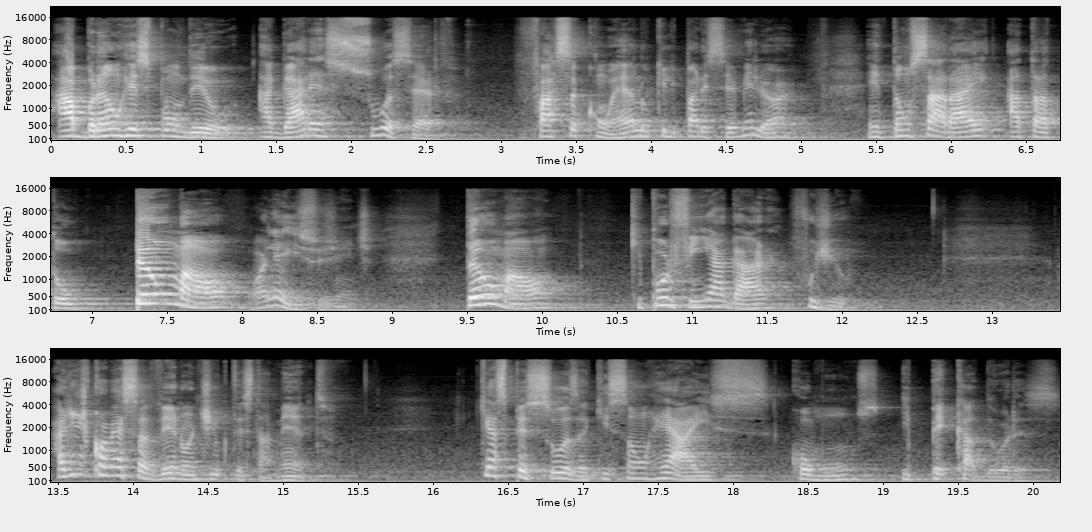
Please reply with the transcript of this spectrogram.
Abraão respondeu: Agar é sua serva. Faça com ela o que lhe parecer melhor. Então Sarai a tratou tão mal, olha isso, gente, tão mal, que por fim Agar fugiu. A gente começa a ver no Antigo Testamento que as pessoas aqui são reais, comuns e pecadoras.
